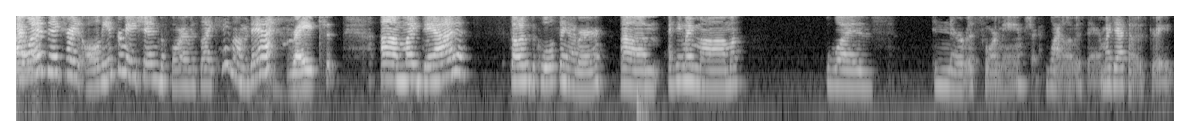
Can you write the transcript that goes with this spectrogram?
I wanted to make sure I had all the information before I was like, "Hey, mom and dad." Right. Um, my dad thought it was the coolest thing ever. Um, I think my mom was nervous for me Sure. while I was there. My dad thought it was great.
